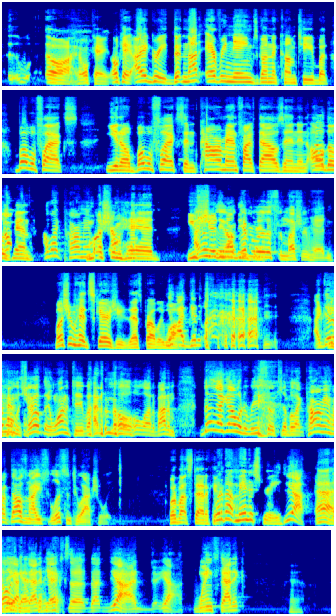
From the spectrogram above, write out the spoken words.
Oh, okay, okay. I agree that not every name's gonna come to you, but Boba Flex, you know, Boba Flex and Power Man Five Thousand and all No, those no, bands, I like Power Man. Mushroom 5000. Head. You I should know I've never really listened to Mushroom Head. Mushroom Head scares you. That's probably No, why. I get it. I get them Yeah. on the show if they wanted to, but I don't know a whole lot about them. Then like I would have researched them, but like Power Man 5000, I used to listen to actually. What about Static? X? what about ministry? Yeah. Ah, oh yeah, go. Static Static X. X. The, that yeah, yeah. Wayne Static. Yeah.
